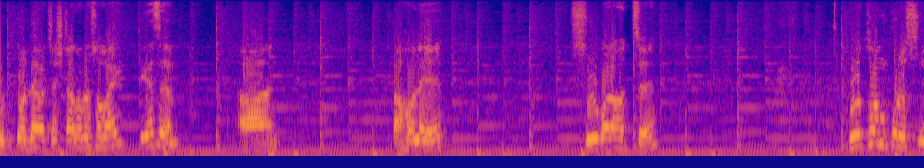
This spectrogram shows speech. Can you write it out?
উত্তর দেওয়ার চেষ্টা করবে সবাই, ঠিক আছে? তাহলে শুরু করা হচ্ছে। প্রথম প্রশ্ন,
